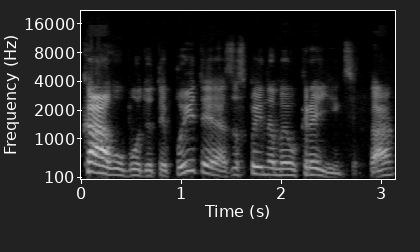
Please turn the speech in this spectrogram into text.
каву будете пити за спинами українців, так?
